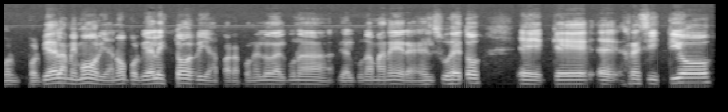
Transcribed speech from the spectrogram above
por, vía de la memoria, ¿no? Por vía de la historia, para ponerlo de alguna, de alguna manera. Es el sujeto que resistió,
